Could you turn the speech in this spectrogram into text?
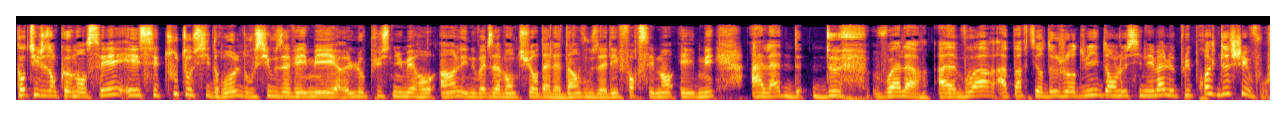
quand ils ont commencé. Et c'est tout aussi drôle. Donc si vous avez aimé euh, l'opus numéro 1, les nouvelles aventures d'Aladin, vous allez forcément aimer Alad 2. Voilà, à voir à partir d'aujourd'hui dans le cinéma le plus proche de chez vous.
